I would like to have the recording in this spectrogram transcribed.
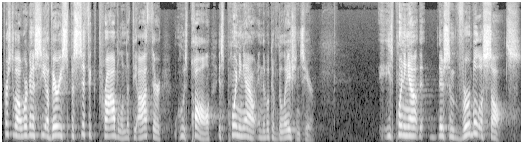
First of all, we're going to see a very specific problem that the author, who's Paul, is pointing out in the book of Galatians here. He's pointing out that there's some verbal assaults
